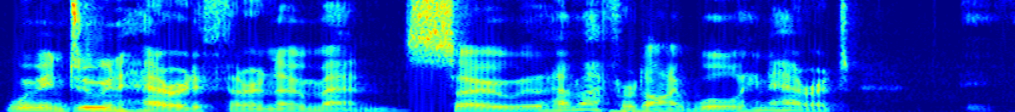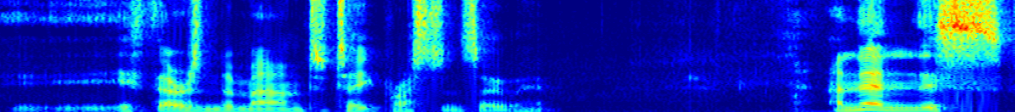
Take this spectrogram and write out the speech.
women do inherit if there are no men. So the hermaphrodite will inherit if there isn't a man to take precedence over him. And then this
